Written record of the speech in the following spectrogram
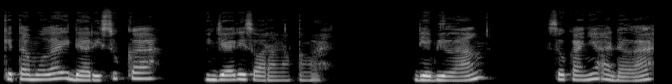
Kita mulai dari suka menjadi seorang anak tengah. Dia bilang, sukanya adalah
